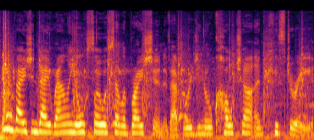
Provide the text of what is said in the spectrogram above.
The Invasion Day rally also a celebration of Aboriginal culture and history.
